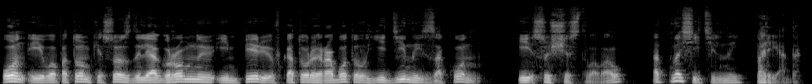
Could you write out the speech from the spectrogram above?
Он и его потомки создали огромную империю, в которой работал единый закон и существовал относительный порядок.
